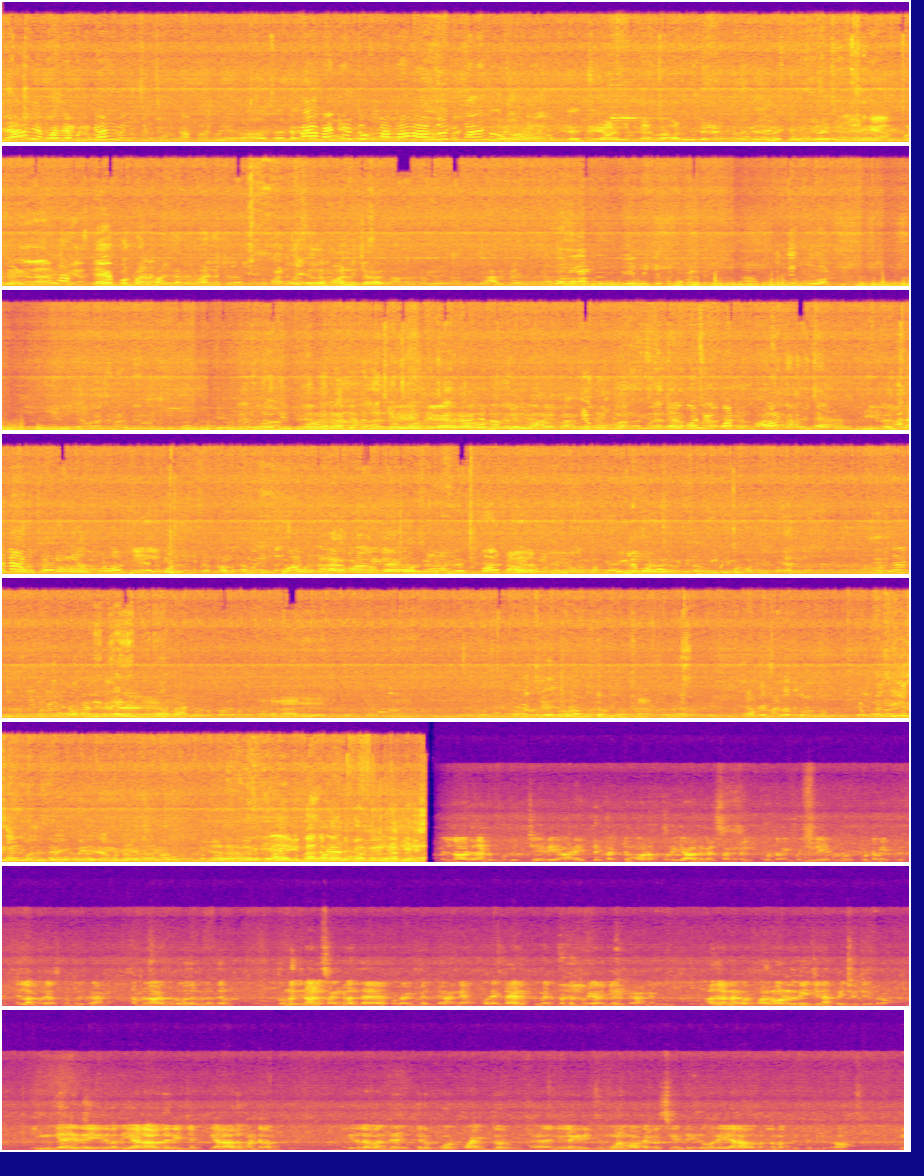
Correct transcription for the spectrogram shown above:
கேள்வி பாரு எப்படி கேள்வி வந்துச்சு தூக்குமா பாவா தூக்கி தலைங்க ஏ செயலாளர். யாருமே அவரால் நியமிக்கப்பட்ட மத்திய குழுவால். மத்திய குழுவால் மேலே போட்டுருங்க தமிழ்நாடு அண்ட் புதுச்சேரி அனைத்து கட்டுமான பொறியாளர்கள் சங்கங்களின் கூட்டமைப்புன்னு சொல்லி ஒரு கூட்டமைப்பு இருக்குது எல்லா பொறியாளர்களும் இருக்கிறாங்க. தமிழ்நாடு முழுவதும் இருந்து தொண்ணூற்றி நாலு சங்கங்கள் அந்த கூட்டமைப்பில் இருக்கிறாங்க. ஒரு எட்டாயிரத்துக்கும் மேற்பட்ட பொறியாளர்கள் இருக்கிறாங்க. அதில் நாங்கள் ஒரு பதினோரு ரீஜனாக பிரித்து வச்சிருக்கிறோம். இங்கே இது இது வந்து ஏழாவது ரீஜன் ஏழாவது மண்டலம். இதில் வந்து திருப்பூர் கோயம்புத்தூர் நீலகிரி. இந்த மூணு மாவட்டங்கள் சேர்ந்து இது ஒரு ஏழாவது மண்டலமாக பிரித்து வச்சுருக்கிறோம்.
